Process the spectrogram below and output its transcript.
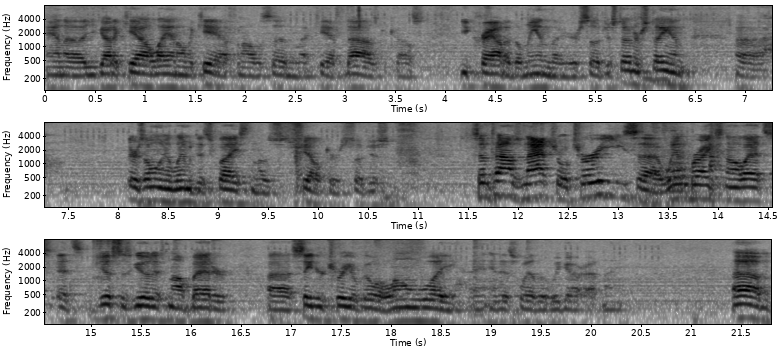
and uh, you got a cow laying on a calf, and all of a sudden that calf dies because you crowded them in there. So just understand, uh, there's only a limited space in those shelters, so just, sometimes natural trees, uh, windbreaks and all that's, it's just as good, if not better. Uh, cedar tree will go a long way in, in this weather that we got right now. Um,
